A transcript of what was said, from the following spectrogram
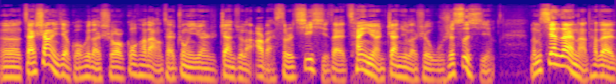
呃，在上一届国会的时候，共和党在众议院是占据了二百四十七席，在参议院占据了是五十四席。那么现在呢，他在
